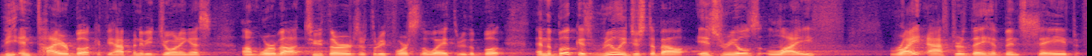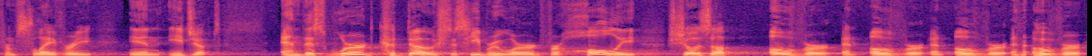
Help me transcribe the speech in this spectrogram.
the entire book. If you happen to be joining us, um, we're about two thirds or three fourths of the way through the book. And the book is really just about Israel's life right after they have been saved from slavery in Egypt. And this word kadosh, this Hebrew word for holy, shows up over and over and over and over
